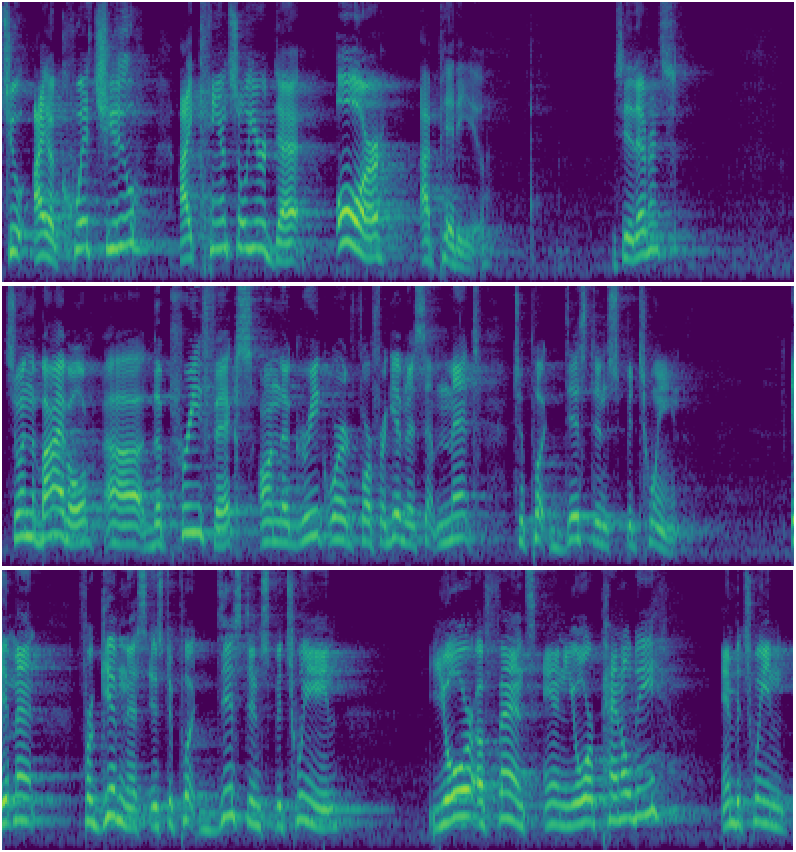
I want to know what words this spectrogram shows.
To I acquit you, I cancel your debt, or I pity you. You see the difference? So, in the Bible, uh, the prefix on the Greek word for forgiveness, it meant to put distance between. It meant forgiveness is to put distance between your offense and your penalty in between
